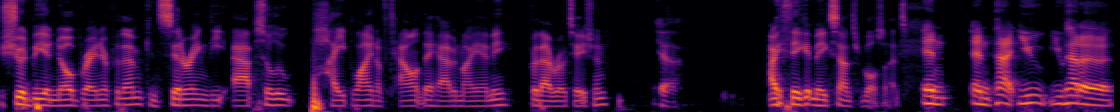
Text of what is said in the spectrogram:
should be a no brainer for them, considering the absolute pipeline of talent they have in Miami for that rotation. Yeah, I think it makes sense for both sides. And and Pat, you you had a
